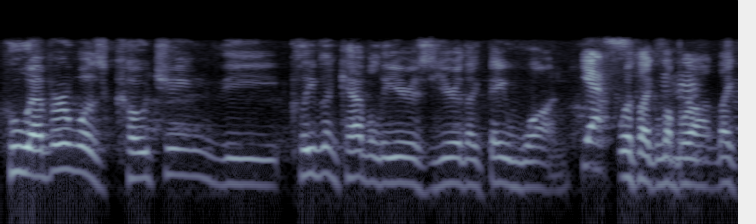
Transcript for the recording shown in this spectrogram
whoever was coaching the Cleveland Cavaliers year like they won yes with like Mhm. LeBron. Like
